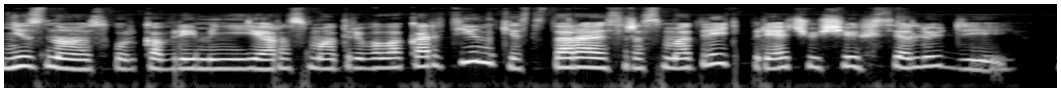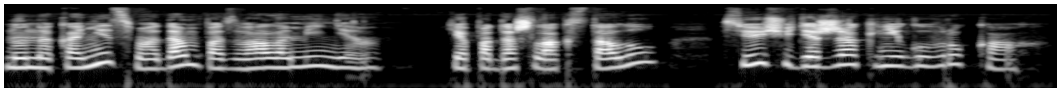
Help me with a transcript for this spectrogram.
Не знаю, сколько времени я рассматривала картинки, стараясь рассмотреть прячущихся людей. Но, наконец, мадам позвала меня. Я подошла к столу, все еще держа книгу в руках.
